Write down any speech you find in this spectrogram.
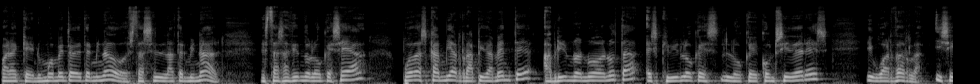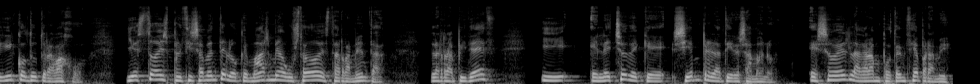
para que en un momento determinado estás en la terminal, estás haciendo lo que sea, puedas cambiar rápidamente, abrir una nueva nota, escribir lo que, es, lo que consideres y guardarla y seguir con tu trabajo. Y esto es precisamente lo que más me ha gustado de esta herramienta, la rapidez y el hecho de que siempre la tienes a mano. Eso es la gran potencia para mí.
